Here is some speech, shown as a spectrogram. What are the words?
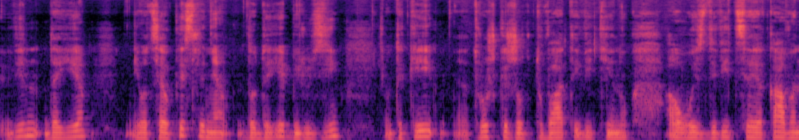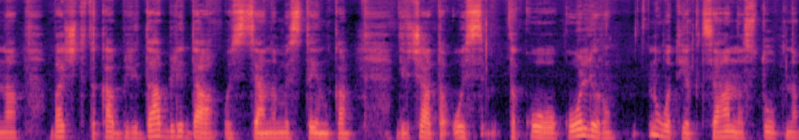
він дає, і оце окислення додає бірюзі такий трошки жовтуватий відтінок. А ось дивіться, яка вона, бачите, така бліда-бліда, ось ця намистинка. Дівчата, ось такого кольору, ну от як ця наступна.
